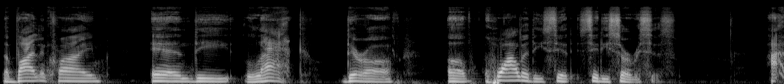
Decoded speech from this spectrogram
the violent crime, and the lack thereof of quality city services. I,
